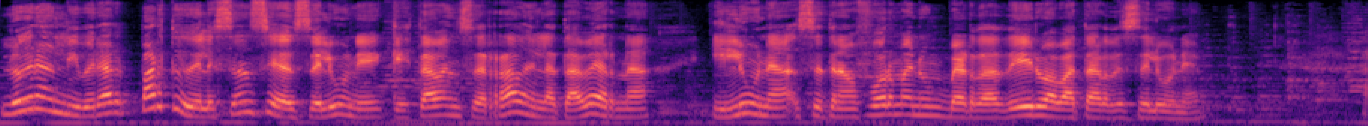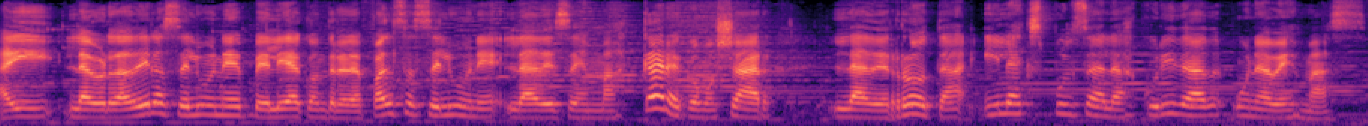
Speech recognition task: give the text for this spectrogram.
logran liberar parte de la esencia de Selune que estaba encerrada en la taberna y Luna se transforma en un verdadero avatar de Selune. Ahí, la verdadera Selune pelea contra la falsa Selune, la desenmascara como Yar, la derrota y la expulsa a la oscuridad una vez más.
